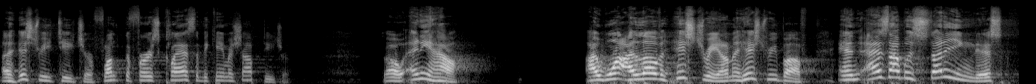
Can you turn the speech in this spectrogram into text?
a history teacher. Flunked the first class and became a shop teacher. So, anyhow, I, want, I love history. I'm a history buff. And as I was studying this,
